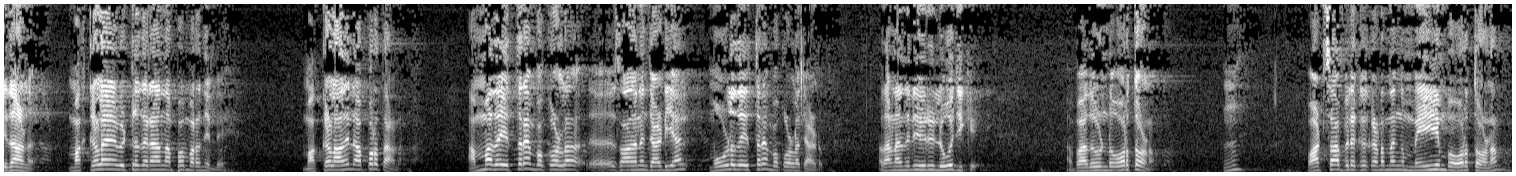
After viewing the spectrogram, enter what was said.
ഇതാണ്. മക്കളെ വിട്ടുതരാന്ന് അപ്പം പറഞ്ഞില്ലേ? മക്കൾ അതിനപ്പുറത്താണ് അമ്മ ദേ ഇത്രയും പൊക്കമുള്ള സാധനം ചാടിയാൽ മോൾ ഇത്രയും പൊക്കമുള്ള ചാടും. അതാണ് അതിന്റെ ഒരു ലോജിക്ക് അപ്പൊ അതുകൊണ്ട് ഓർത്തോണം. വാട്സാപ്പിലൊക്കെ കിടന്നങ്ങ് മെയ്യുമ്പോൾ ഓർത്തോണം.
